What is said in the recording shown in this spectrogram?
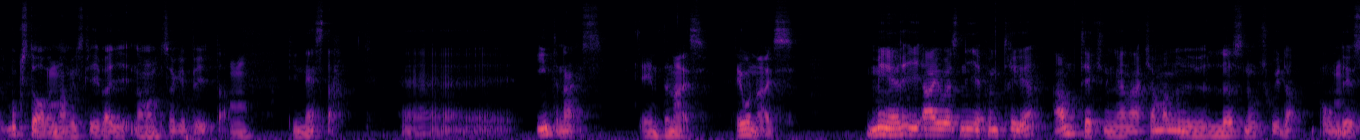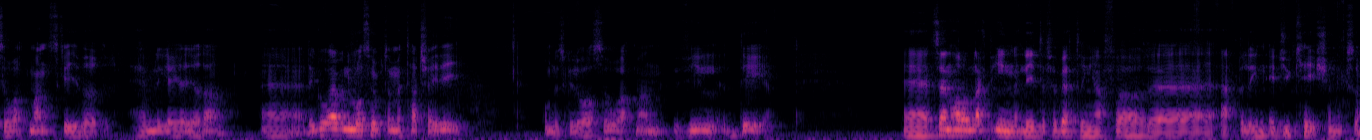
bokstaven man vill skriva i när man försöker byta till nästa. Eh, inte nice. Inte nice. Onajs. Mer i iOS 9.3. Anteckningarna kan man nu lösenordsskydda om det är så att man skriver hemliga grejer där. Eh, Det går även att låsa upp dem med Touch ID. Om det skulle vara så att man vill det. Eh, Sen har de lagt in lite förbättringar för eh, Apple in Education också.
